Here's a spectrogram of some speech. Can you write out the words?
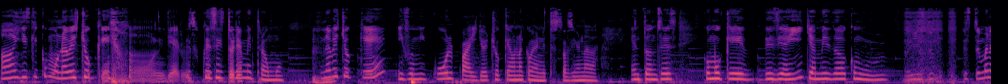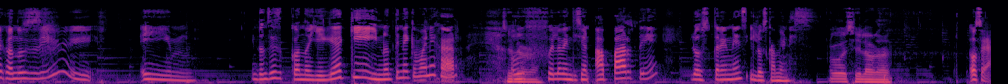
Ay, es que como una vez choqué. Diario, esa historia me traumó. Una vez choqué y fue mi culpa y yo choqué a una camioneta estacionada. Entonces, como que desde ahí ya me he dado como... "Ay, estoy- manejando así y... y, mm, entonces, cuando llegué aquí y no tenía que manejar, Sí, uf, fue la bendición. Aparte, los trenes y los camiones. Oh, sí, la verdad. O sea,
